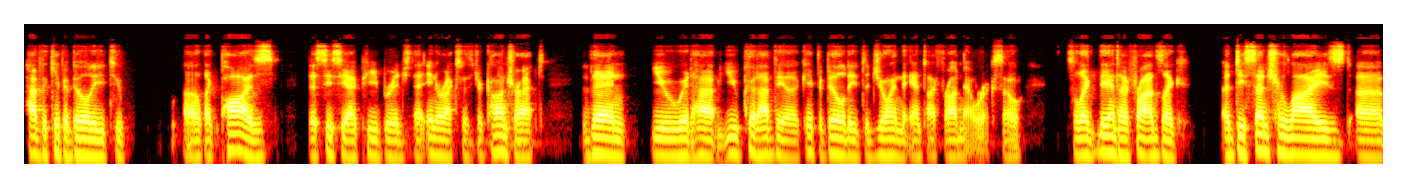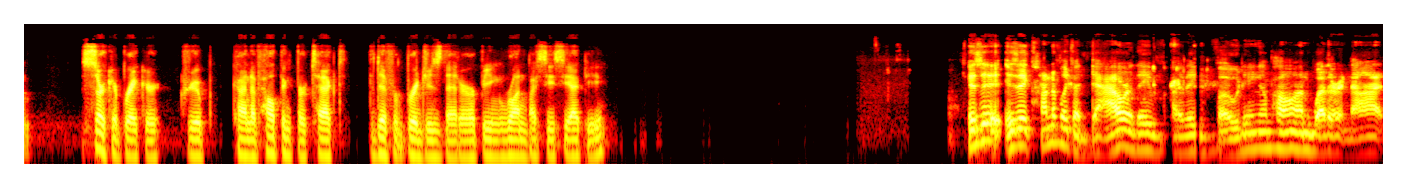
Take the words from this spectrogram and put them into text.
have the capability to uh, like pause the CCIP bridge that interacts with your contract then you would have you could have the capability to join the anti-fraud network. So so like the anti-fraud's like a decentralized uh, circuit breaker group, kind of helping protect the different bridges that are being run by CCIP. Is it is it kind of like a DAO? Are they are they voting upon whether or not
